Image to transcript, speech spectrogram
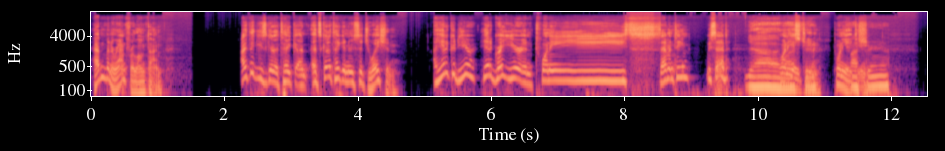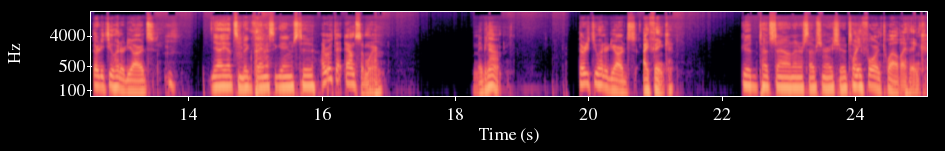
Hadn't been around for a long time. I think he's going to take an, it's going to take a new situation. Uh, He had a good year. He had a great year in 2017, we said? Yeah. last 2018. year. 2018. Last year, yeah. 3,200 yards. Yeah, he had some big fantasy games too. I wrote that down somewhere. Maybe not. 3,200 yards, I think. Good touchdown interception ratio too. 24 and 12, I think.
